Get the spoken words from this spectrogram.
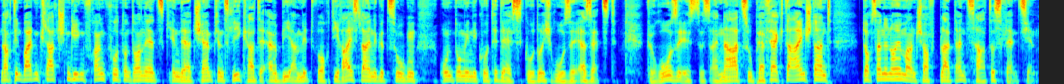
Nach den beiden Klatschen gegen Frankfurt und Donetsk in der Champions League hatte RB am Mittwoch die Reißleine gezogen und Domenico Tedesco durch Rose ersetzt. Für Rose ist es ein nahezu perfekter Einstand, doch seine neue Mannschaft bleibt ein zartes Pflänzchen.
